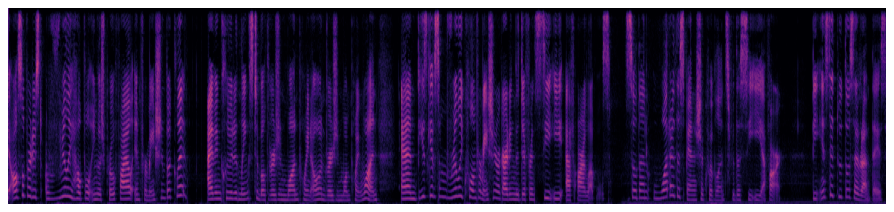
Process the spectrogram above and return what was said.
also produced a really helpful English profile information booklet. I've included links to both version 1.0 and version 1.1, and these give some really cool information regarding the different CEFR levels. So, then, what are the Spanish equivalents for the CEFR? The Instituto Cervantes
